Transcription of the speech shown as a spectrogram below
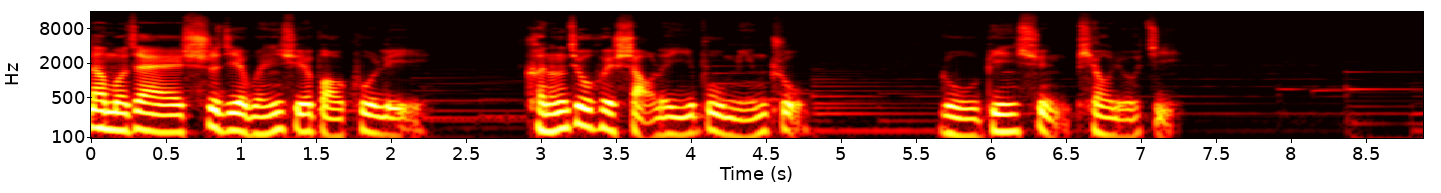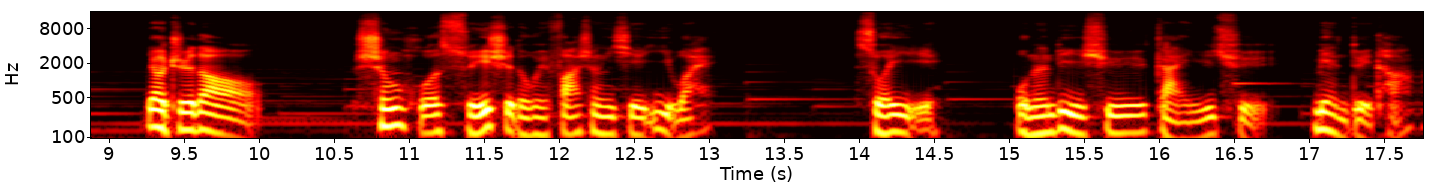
那么，在世界文学宝库里，可能就会少了一部名著《鲁滨逊漂流记》。要知道，生活随时都会发生一些意外，所以，我们必须敢于去面对它。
